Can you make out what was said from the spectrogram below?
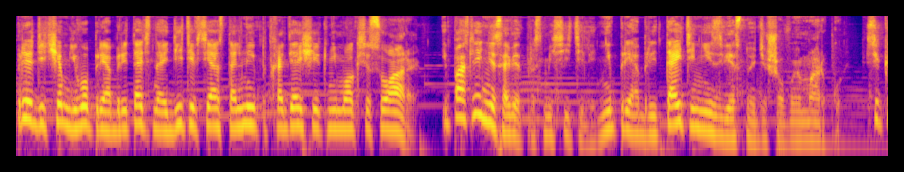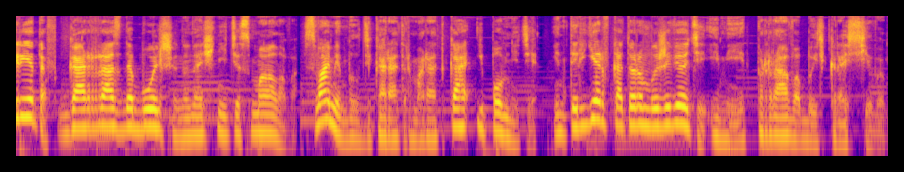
прежде чем его приобретать, найдите все остальные подходящие к нему аксессуары. И последний совет про смесители. Не приобретайте неизвестную дешевую марку. Секретов гораздо больше, но начните с малого. С вами был декоратор Маратка и помните, интерьер, в котором вы живете, имеет право быть красивым.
